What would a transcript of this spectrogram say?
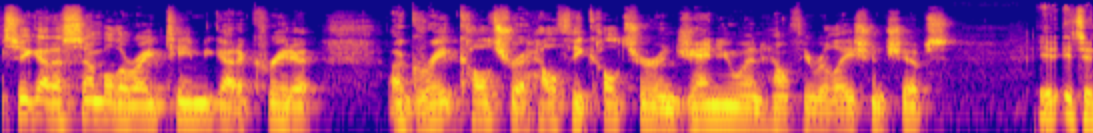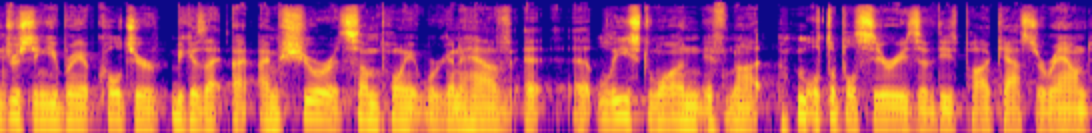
So you got to assemble the right team. You got to create a, a great culture, a healthy culture, and genuine healthy relationships. It's interesting you bring up culture because I, am sure at some point we're going to have at, least one, if not multiple series of these podcasts around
